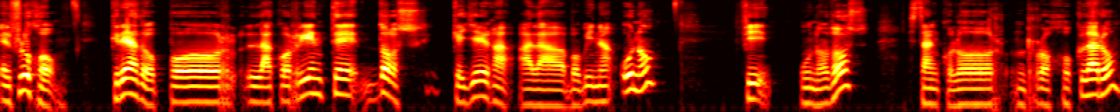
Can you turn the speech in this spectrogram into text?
El flujo creado por la corriente 2 que llega a la bobina 1, Fi 1, 2, está en color rojo claro,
